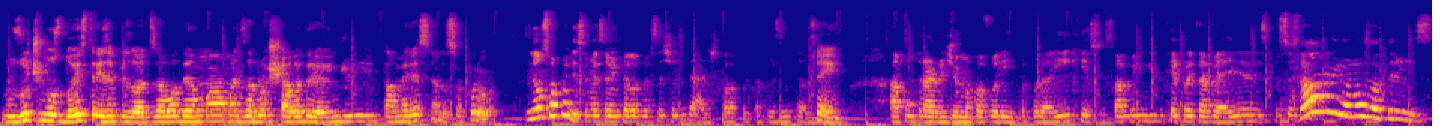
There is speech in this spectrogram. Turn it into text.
nos últimos dois, três episódios, ela deu uma, uma desabrochada grande e tá merecendo essa coroa. Não só por isso, mas também pela versatilidade que ela tá apresentando. Sim. Ao contrário de uma favorita por aí, que sabe interpretar velha, as pessoas, ai, olha a atriz.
